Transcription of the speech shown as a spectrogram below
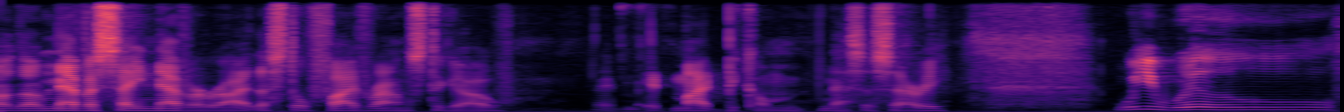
although never say never, right? There's still five rounds to go. It, it might become necessary. We will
